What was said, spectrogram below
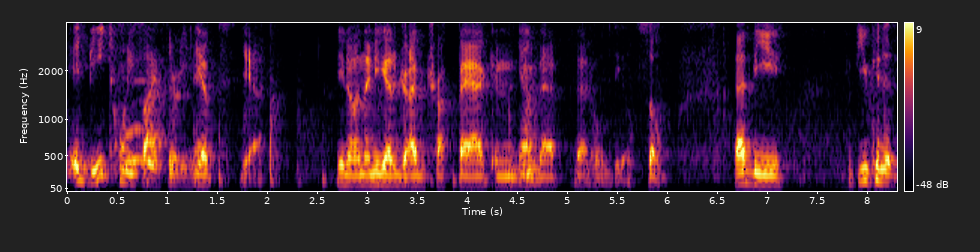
it'd be 25 30 minutes. Yep. Yeah. You know, and then you got to drive a truck back and Yeah. do that that whole deal. So that'd be if you can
